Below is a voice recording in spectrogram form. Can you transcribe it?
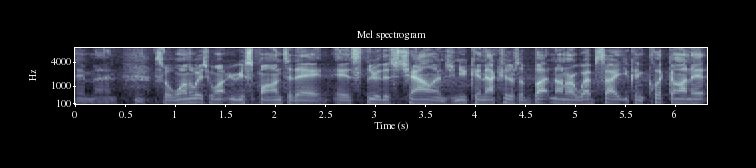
Amen. So, one of the ways we want you to respond today is through this challenge. And you can actually, there's a button on our website. You can click on it,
